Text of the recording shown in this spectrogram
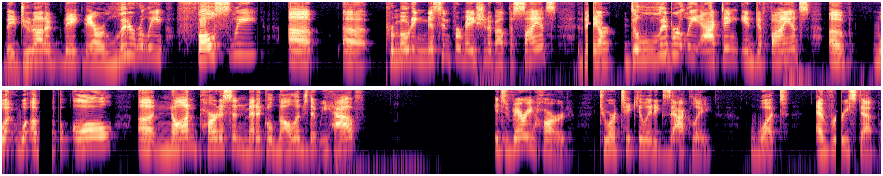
They do not, they, they are literally falsely uh, uh, promoting misinformation about the science. They are deliberately acting in defiance of what of all uh, nonpartisan medical knowledge that we have. It's very hard to articulate exactly what every step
